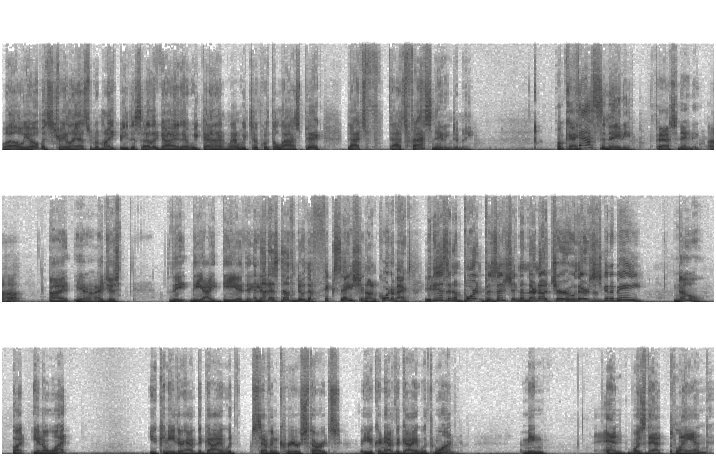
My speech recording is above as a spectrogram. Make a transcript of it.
Well, we hope it's Trey Lance, but it might be this other guy that we kind of well, we took with the last pick. That's that's fascinating to me. Okay. Fascinating. Fascinating. Uh huh. I, you know, I just, the the idea that And that has nothing to do with the fixation on quarterbacks. It is an important position, and they're not sure who theirs is going to be. no, but you know what? You can either have the guy with seven career starts, or you can have the guy with one. I mean, and was that planned?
